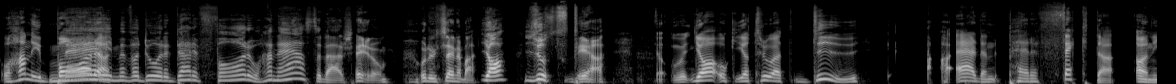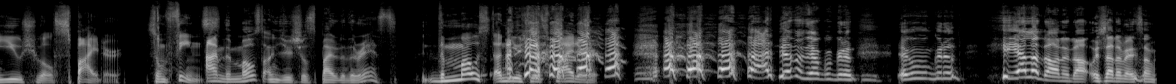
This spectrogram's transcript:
och han är ju bara... Nej, men vadå, det där är Faro, han är sådär säger de. Och du känner bara, ja, just det. Ja, och jag tror att du är den perfekta unusual spider som finns. I'm the most unusual spider there is. The most unusual spider. Jag kommer gå runt, jag kommer gå runt hela dagen idag och känna mig som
